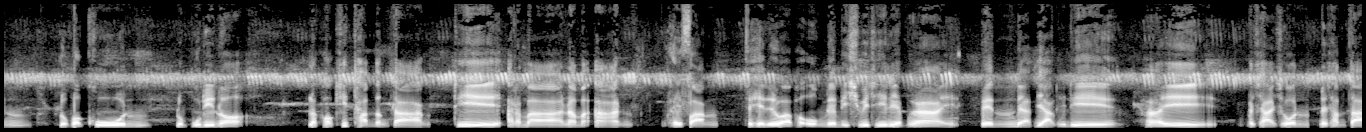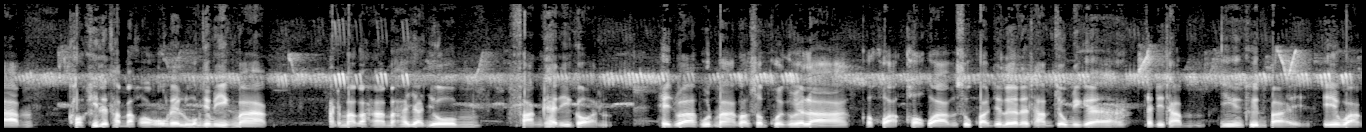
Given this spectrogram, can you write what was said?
นหลวงพ่อคูณ หลวงปู่ดีเนาะและข้อคิดธรรมต่างๆ ที่อาตมานำมาอ่านให้ฟัง จะเห็นได้ว่าพระองค์เนี่ยมีชีวิตที่เรียบง่าย เป็นแบบอย่างที่ดีให้ประชาชนได้ทำตาม ข้อคิดและธรรมะขององค์ในหลวงจะมีอีกมากอาตมาก็หามาให้ญาติโยมฟังแค่นี้ก่อน เห็นว่าพูดมาก็สมควรกับเวลาก็ขอขอความสุขความเจริญในธรรมจงมีแก่ญาติธรรมยิ่งขึ้นไป เอวัง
